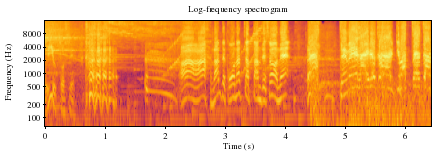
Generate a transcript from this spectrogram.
もういいよ、投資。ああ、なんでこうなっちゃったんでしょうね。あてめえがいるから決まってんだろ、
